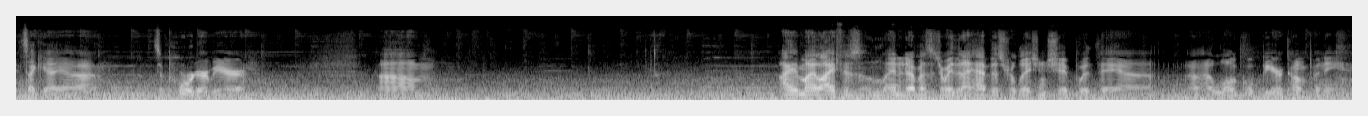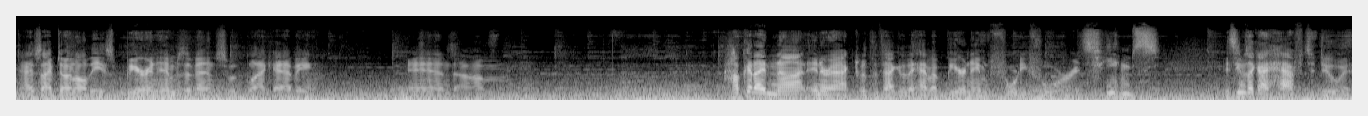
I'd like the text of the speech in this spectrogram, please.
It's like a uh, it's a porter beer. Um, I my life has ended up in such a way that I have this relationship with a uh, a local beer company as I've done all these beer and hymns events with Black Abbey. And um, how could I not interact with the fact that they have a beer named 44? It seems it seems like I have to do it.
